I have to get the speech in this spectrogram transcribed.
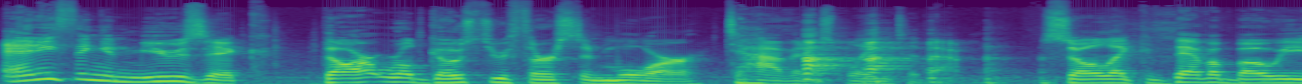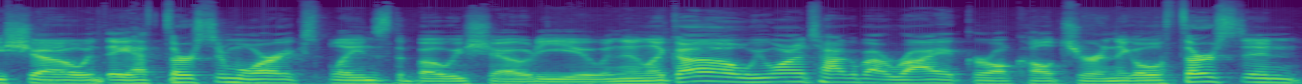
anything in music, the art world goes through Thurston Moore to have it explained to them. So like they have a Bowie show and they have Thurston Moore explains the Bowie show to you and they're like, oh, we want to talk about riot girl culture. And they go, well, Thurston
